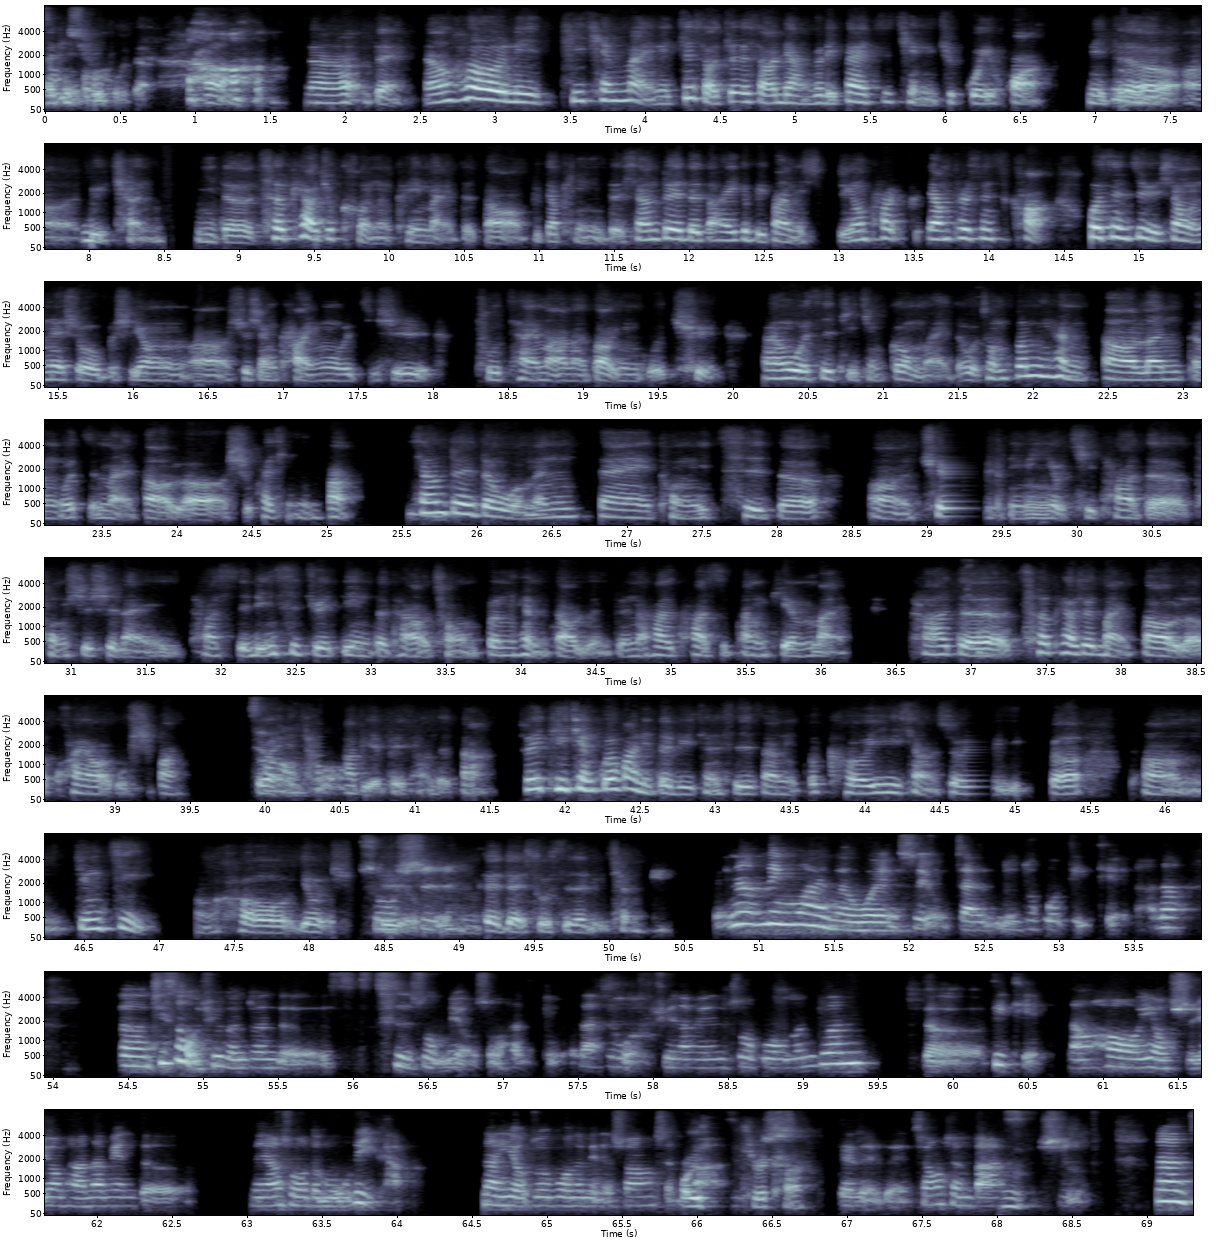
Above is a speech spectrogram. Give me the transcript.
还挺舒服的。啊，那对，然后你提前买，你至少至少两个礼拜之前你去规划你的、嗯、呃旅程，你的车票就可能可以买得到比较便宜的。相对的，打一个比方，你使用 Park Young Person's Card，或甚至于像我那时候我不是用呃学生卡，因为我只是出差嘛，那到英国去，然后我是提前购买的。我从 Birmingham 到 London，我只买到了十块钱英镑。相对的，我们在同一次的呃 trip 里面有其他的同事是来，他是临时决定的，他要从 Birmingham 到伦敦，然后他是当天买。他的车票就买到了快要五十磅，对，差别非常的大。所以提前规划你的旅程，事实上你都可以享受一个嗯经济，然后又舒适，对对，舒适的旅程。那另外呢，我也是有在伦敦过地铁的。那嗯、呃，其实我去伦敦的次数没有说很多，但是我去那边坐过伦敦的地铁，然后也有使用他那边的人家说的牡蛎卡。那也有做过那边的双层巴士，对对对，双层巴士是。嗯、那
